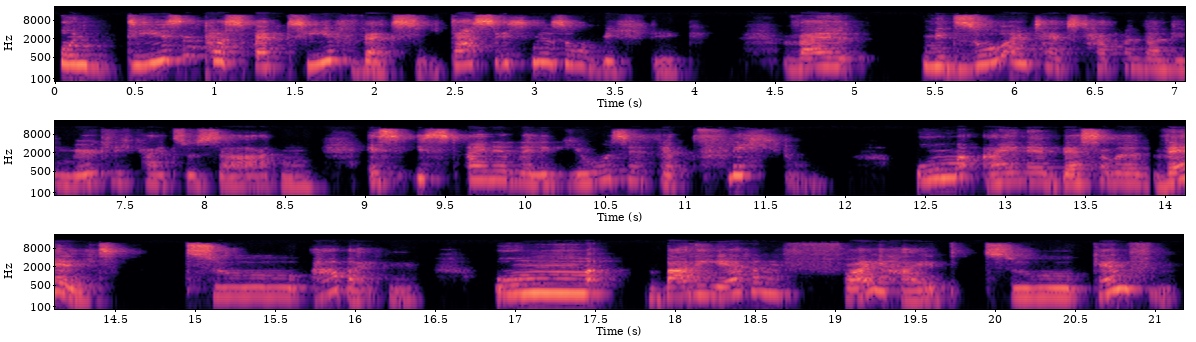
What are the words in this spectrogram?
Und diesen Perspektivwechsel, das ist mir so wichtig, weil mit so einem Text hat man dann die Möglichkeit zu sagen, es ist eine religiöse Verpflichtung, um eine bessere Welt zu arbeiten, um Barrierenfreiheit zu kämpfen.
